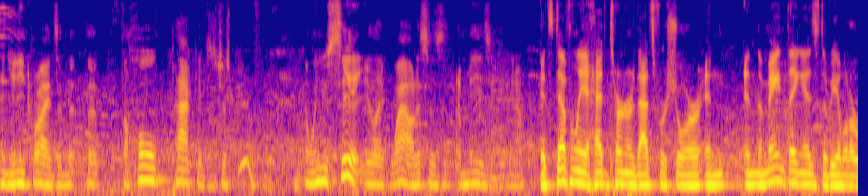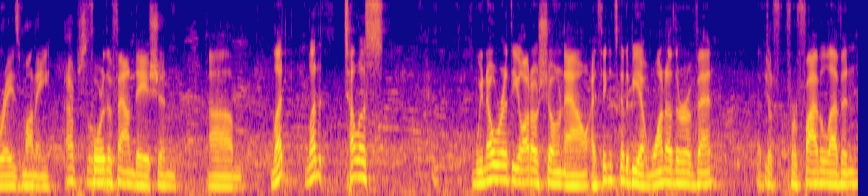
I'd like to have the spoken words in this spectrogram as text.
and Unique Rides, and the, the, the whole package is just beautiful. And when you see it, you're like, wow, this is amazing, you know? It's definitely a head turner, that's for sure. And and the main thing is to be able to raise money Absolutely. for the foundation. Um, let let tell us. We know we're at the auto show now. I think it's going to be at one other event at the, for 511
